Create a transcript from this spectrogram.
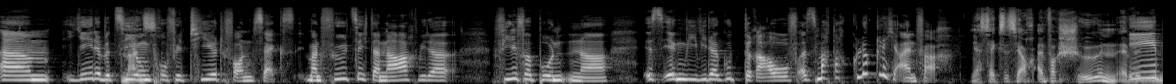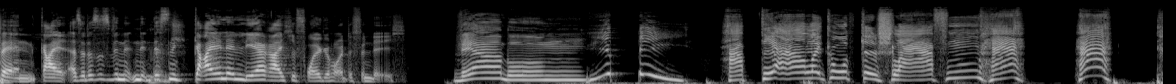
Ähm, jede Beziehung Nice. profitiert von Sex. Man fühlt sich danach wieder viel verbundener, ist irgendwie wieder gut drauf. Also es macht auch glücklich einfach. Ja, Sex ist ja auch einfach schön. Evelyn. Eben, geil. Also das ist, eine- das ist eine geile, lehrreiche Folge heute, finde ich. Werbung. Yippie! Habt ihr alle gut geschlafen? Hä? Hä?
